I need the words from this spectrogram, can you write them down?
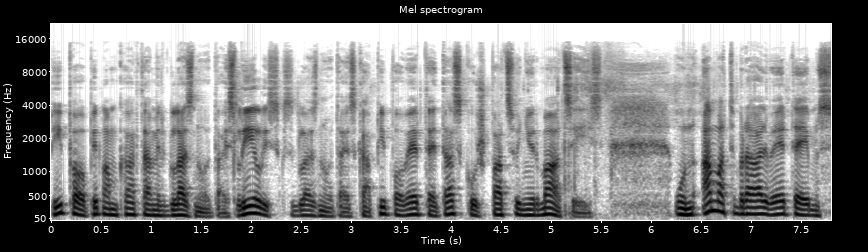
Pipo pirmām kārtām ir gleznotājs, lielisks gleznotājs, kā Pipo vērtē tas, kurš pats viņu ir mācījis. Un amata brāļa vērtējums,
